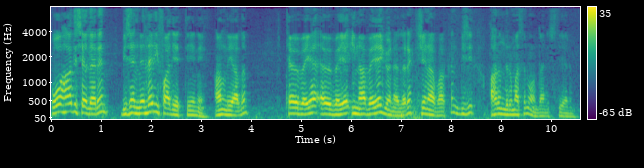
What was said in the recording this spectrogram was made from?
O hadiselerin bize neler ifade ettiğini anlayalım. Tevbeye, evbeye, inabeye yönelerek Cenab-ı Hakk'ın bizi arındırmasını ondan isteyelim.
